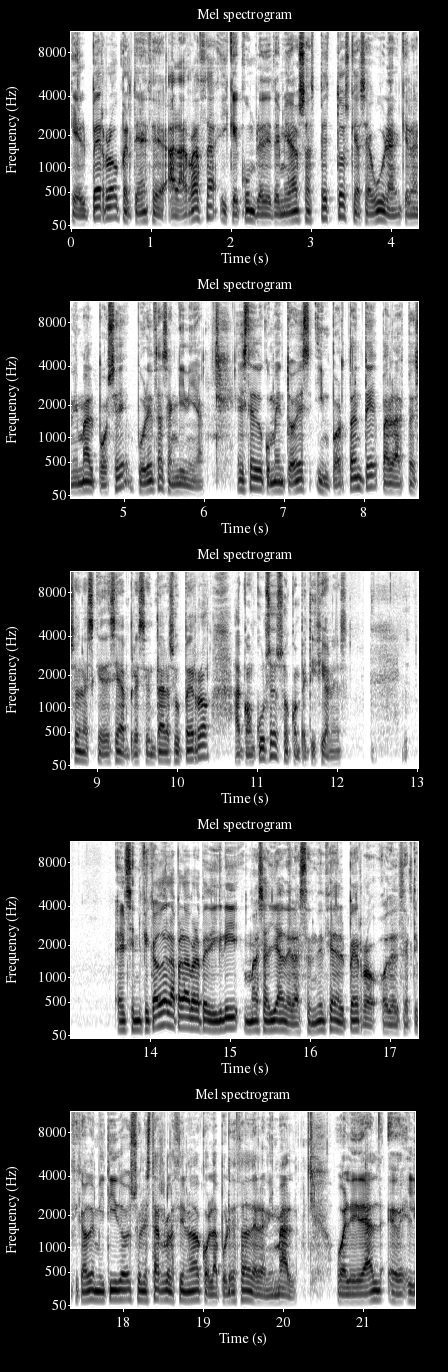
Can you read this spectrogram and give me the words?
que el perro pertenece a la raza y que cumple determinados aspectos que aseguran que el animal posee pureza sanguínea. Este documento es importante para las personas que desean presentar a su perro a concursos o competiciones. El significado de la palabra pedigrí, más allá de la ascendencia del perro o del certificado emitido, suele estar relacionado con la pureza del animal o el ideal, el,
